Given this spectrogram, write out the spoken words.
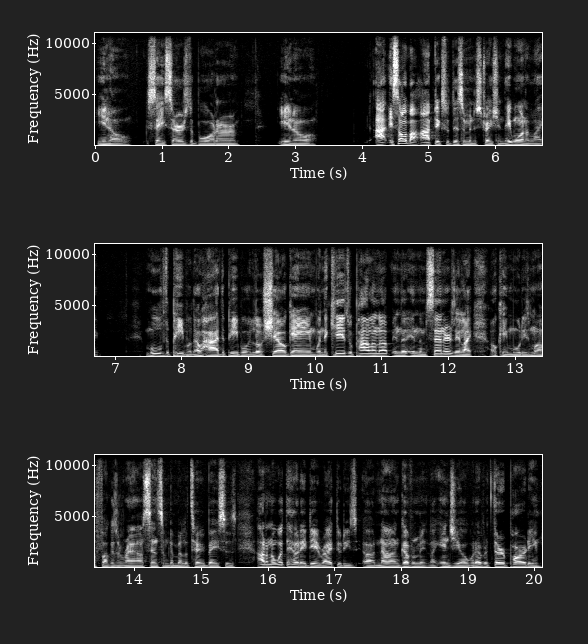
you know, say surge the border. You know, I, it's all about optics with this administration. They want to like move the people. They'll hide the people. A little shell game. When the kids were piling up in the in them centers, they like, okay, move these motherfuckers around, send some to military bases. I don't know what the hell they did right through these uh, non-government like NGO, whatever third party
